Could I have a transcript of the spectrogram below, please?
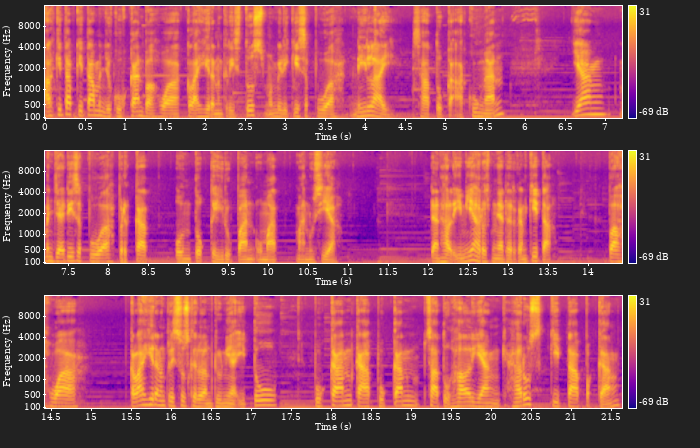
Alkitab kita menyuguhkan bahwa kelahiran Kristus memiliki sebuah nilai, satu keagungan yang menjadi sebuah berkat untuk kehidupan umat manusia. Dan hal ini harus menyadarkan kita bahwa kelahiran Kristus ke dalam dunia itu bukan bukan satu hal yang harus kita pegang.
